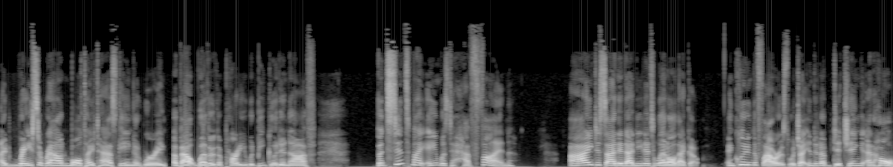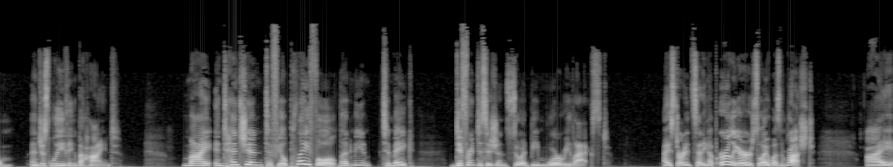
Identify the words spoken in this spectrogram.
I'd race around multitasking and worrying about whether the party would be good enough. But since my aim was to have fun, I decided I needed to let all that go, including the flowers, which I ended up ditching at home and just leaving behind. My intention to feel playful led me to make different decisions so I'd be more relaxed. I started setting up earlier so I wasn't rushed. I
